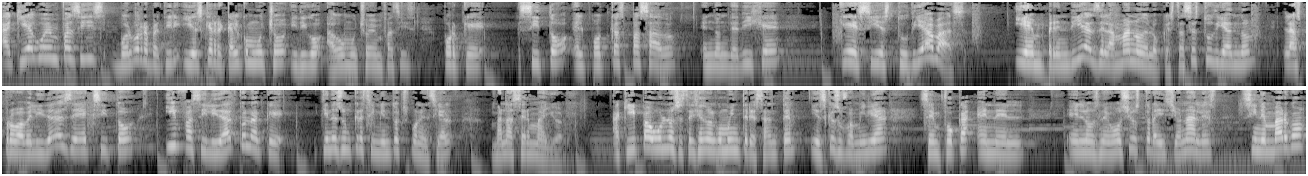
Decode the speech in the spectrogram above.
Aquí hago énfasis, vuelvo a repetir, y es que recalco mucho y digo hago mucho énfasis porque cito el podcast pasado en donde dije que si estudiabas y emprendías de la mano de lo que estás estudiando, las probabilidades de éxito y facilidad con la que tienes un crecimiento exponencial van a ser mayor. Aquí Paul nos está diciendo algo muy interesante y es que su familia se enfoca en, el, en los negocios tradicionales. Sin embargo,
